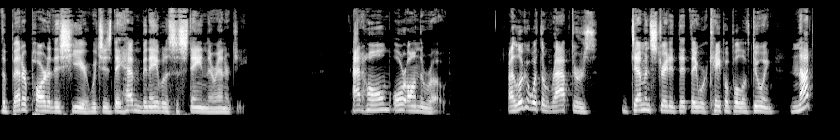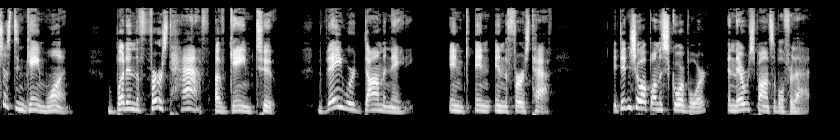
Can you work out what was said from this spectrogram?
the better part of this year, which is they haven't been able to sustain their energy at home or on the road. I look at what the Raptors demonstrated that they were capable of doing, not just in game one, but in the first half of game two, they were dominating in, in, in the first half. It didn't show up on the scoreboard, and they're responsible for that.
